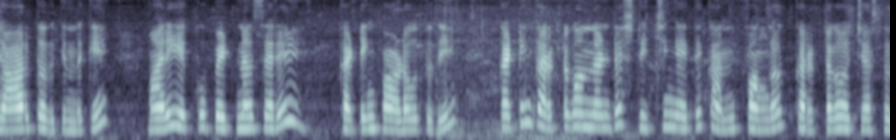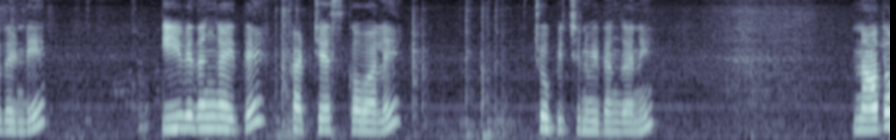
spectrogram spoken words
జారుతుంది కిందకి. మరి ఎక్కువ పెట్టినా సరే కటింగ్ పాడవుతుంది. కటింగ్ కరెక్ట్గా ఉందంటే స్టిచ్చింగ్ అయితే కన్ఫామ్గా కరెక్ట్గా వచ్చేస్తుందండి. ఈ విధంగా అయితే కట్ చేసుకోవాలి. చూపించిన విధంగానే. నాతో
